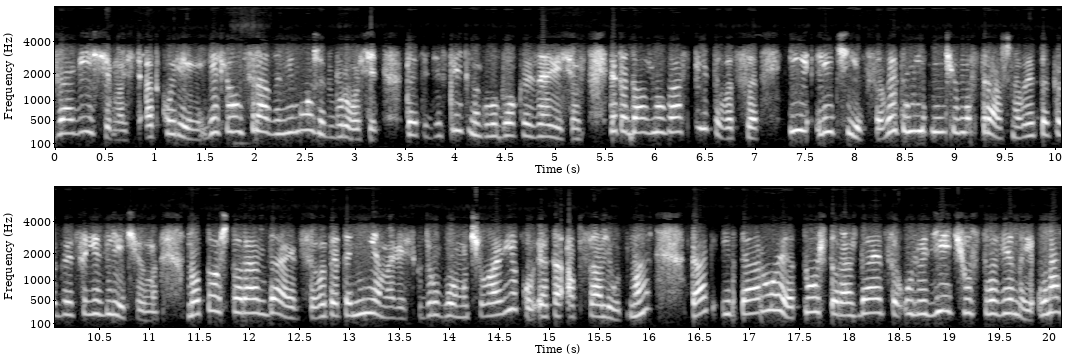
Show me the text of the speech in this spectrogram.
зависимость от курения. Если он сразу не может бросить, то это действительно глубокая зависимость. Это должно воспитываться и лечиться. В этом нет ничего страшного, это, как говорится, излечиваемо. Но то, что рождается, вот эта ненависть к другому человеку, это абсолютно. Так? И второе, то, что рождается у людей чувство вины. У нас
